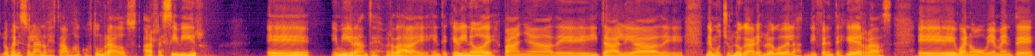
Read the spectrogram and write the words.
los venezolanos estábamos acostumbrados a recibir eh, inmigrantes, ¿verdad? Eh, gente que vino de España, de Italia, de, muchos lugares luego de las diferentes guerras. Eh, bueno, obviamente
